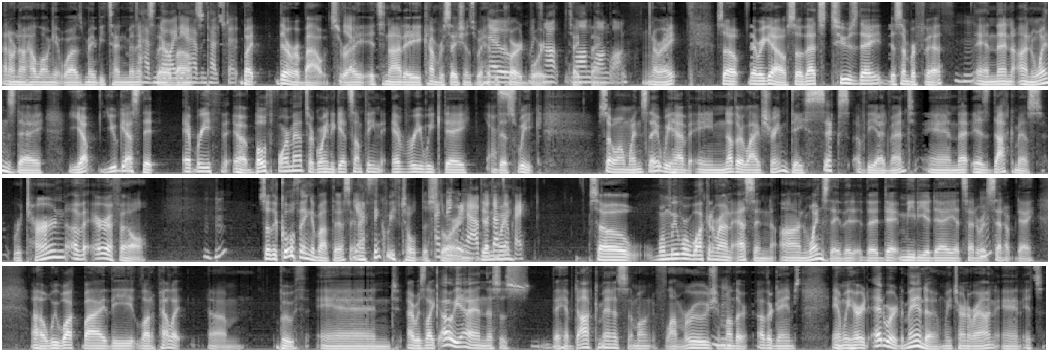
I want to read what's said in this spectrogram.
I don't know how long it was, maybe ten minutes. I have no idea. I haven't touched it. But thereabouts, right? It's not a conversations with heavy no, cardboard. it's not long, thing. long, long. All right. So there we go. So that's Tuesday, December 5th. Mm-hmm. And then on Wednesday, yep, you guessed it. Every th- uh, both formats are going to get something every weekday Yes. this week. So on Wednesday, we have another live stream, day six of the Advent, and that is Dokmus, Return of Erefel. So the cool thing about this, and I Mm-hmm. Think we've told the story. I think we have, but that's we? okay. So when we were walking around Essen on Wednesday, the the day, media day, et cetera, Mm-hmm. setup day, uh, we walked by the Lautapelit um, booth, and I was like, "Oh yeah!" And this is they have Dokmus among Flamme Rouge Mm-hmm. and other other games, and we heard Edward Amanda, and we turn around, and it's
